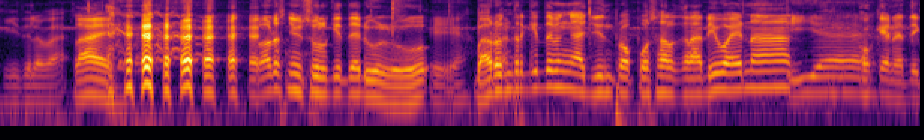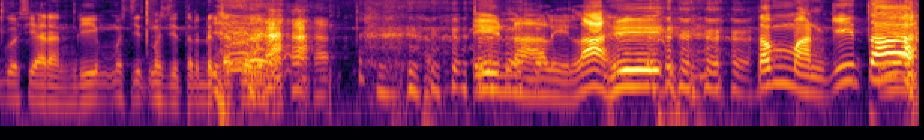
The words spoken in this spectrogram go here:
gitu lah pak. Lai. Lo harus nyusul kita dulu. Iya. Baru ntar kita ngajuin proposal ke radio enak. Iya. Oke nanti gue siaran di masjid-masjid terdekat gue. Innalillahi. Teman kita.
